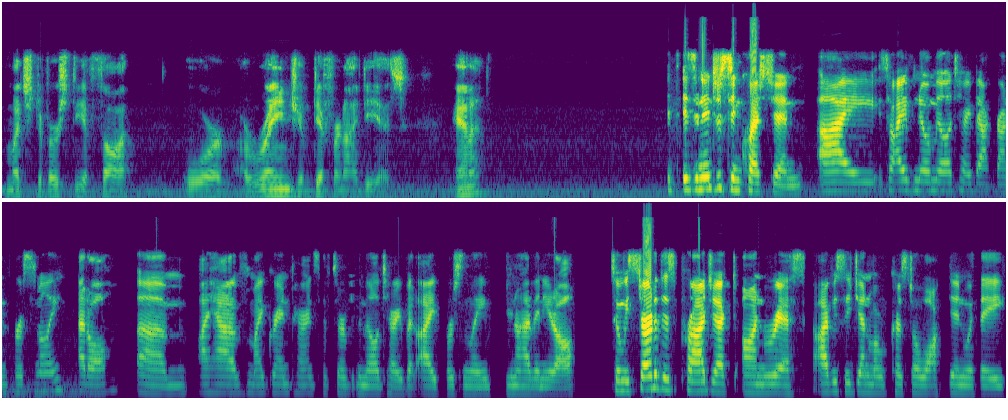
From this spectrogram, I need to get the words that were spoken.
much diversity of thought or a range of different ideas. Anna? It's an interesting question. I so I have no military background personally at all. Um, I have my grandparents have served in the military, but I personally do not have any at all. So when we started this project on risk, obviously General Crystal walked in with a,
